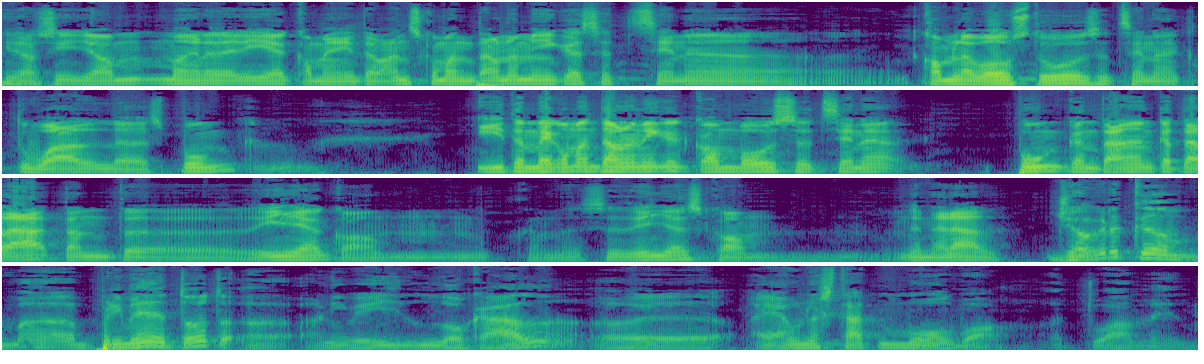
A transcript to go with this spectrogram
I doncs sí, jo m'agradaria, com he dit abans, comentar una mica l'escena, com la veus tu, l'escena actual del punk, i també comentar una mica com veus l'escena punk cantant en català, tant a l'illa com, com a les illes, com en general. Jo crec que, eh, primer de tot, eh, a nivell local, eh, hi ha un estat molt bo actualment.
